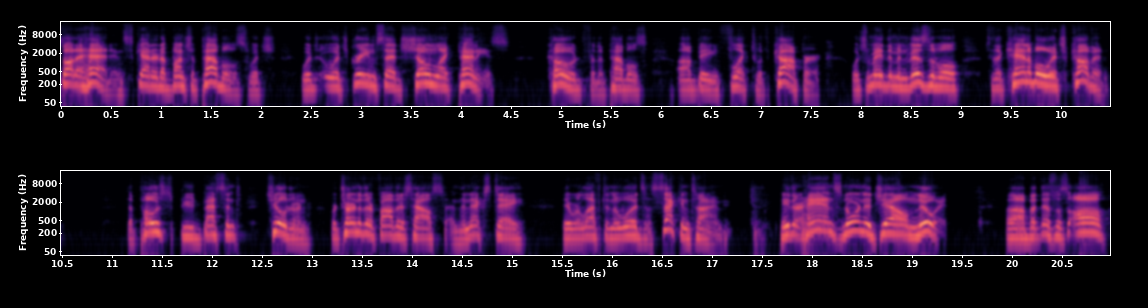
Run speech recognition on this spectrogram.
thought ahead and scattered a bunch of pebbles, which which which Green said shone like pennies. Code for the pebbles uh, being flicked with copper, which made them invisible to the cannibal witch coven. The post-pubescent children returned to their father's house, and the next day they were left in the woods a second time. Neither Hans nor Nigel knew it, uh, but this was all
